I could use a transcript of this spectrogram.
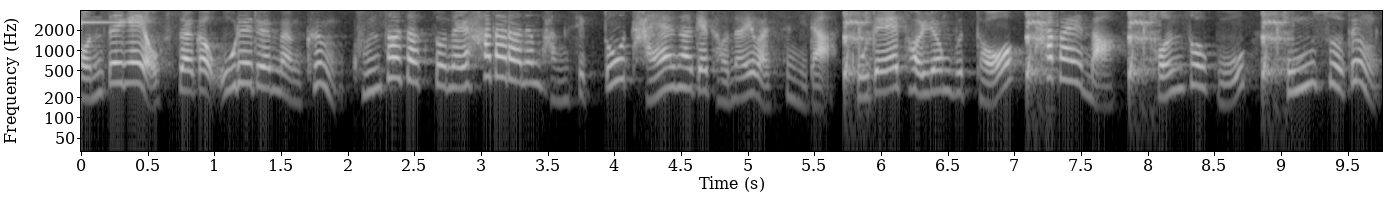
전쟁의 역사가 오래된 만큼 군사작전을 하다라는 방식도 다양하게 변화해 왔습니다. 고대의 전령부터 타발마, 전서구, 봉수 등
